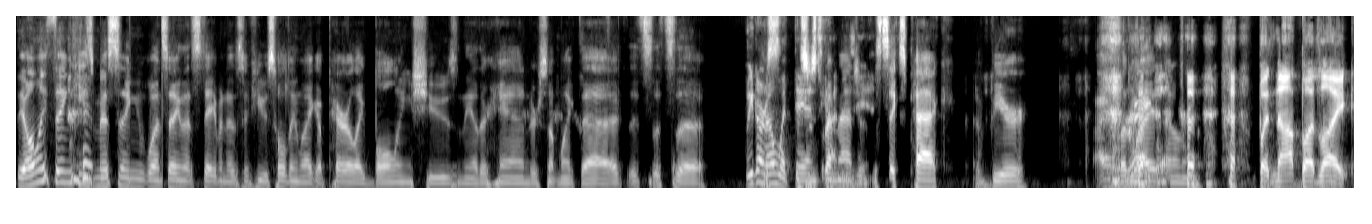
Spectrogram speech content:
The only thing he's missing when saying that statement is if he was holding like a pair of like bowling shoes in the other hand or something like that. It's it's the We don't know what it's Dan's just what I got in his imagine. The six pack of beer, I Bud. Light. I don't know. but not Bud Light.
